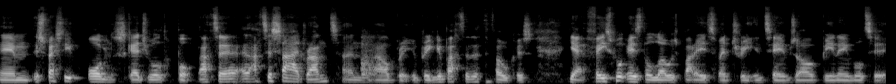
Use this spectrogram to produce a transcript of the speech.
Um, especially unscheduled. But that's a that's a side rant, and I'll bring bring it back to the focus. Yeah, Facebook is the lowest barrier to entry in terms of being able to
